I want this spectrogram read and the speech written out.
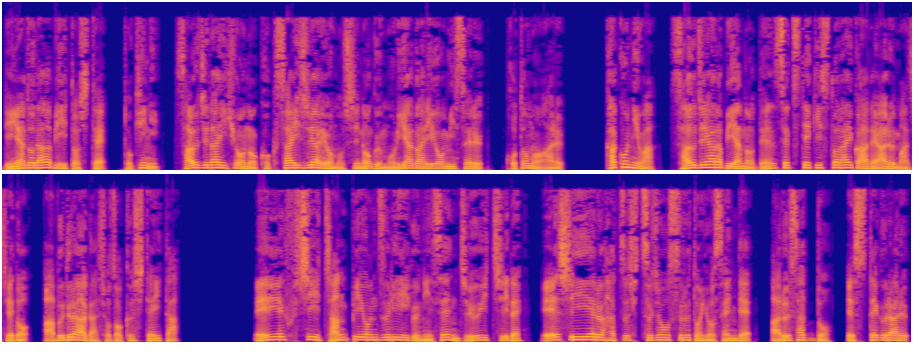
リアドダービーとして、時に、サウジ代表の国際試合をもしのぐ盛り上がりを見せる、こともある。過去には、サウジアラビアの伝説的ストライカーであるマジェド、アブドゥラーが所属していた。AFC チャンピオンズリーグ2011で ACL 初出場すると予選で、アルサッド、エステグラル、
